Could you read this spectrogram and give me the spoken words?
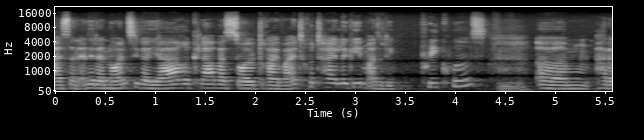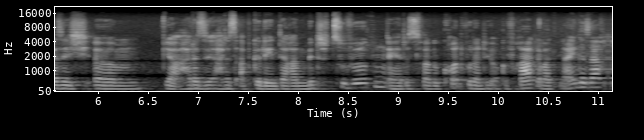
als dann Ende der 90er Jahre klar war, es soll drei weitere Teile geben, also die Prequels, Mhm. ähm, hat er sich ähm, ja, hat, er, hat es abgelehnt, daran mitzuwirken. Er hätte es zwar gekonnt, wurde natürlich auch gefragt, aber hat Nein gesagt,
